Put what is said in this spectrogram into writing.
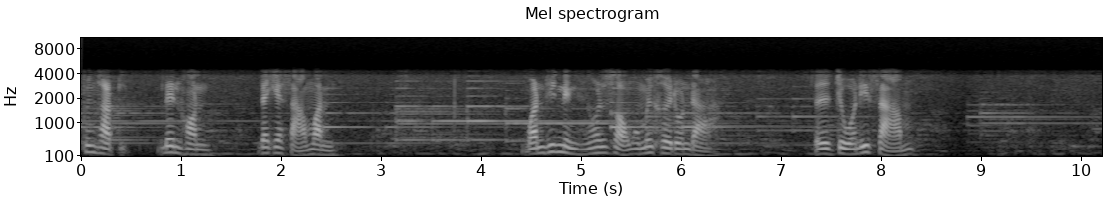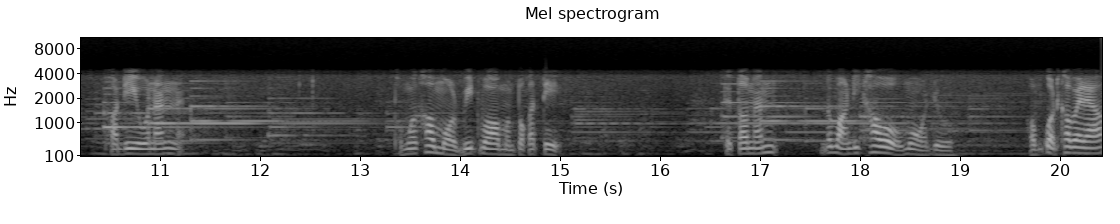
เพิ่งหัดเล่นฮอนได้แค่สามวัน วันที่หนึ่งถึงวันที่สองผมไม่เคยโดนด่า แต่จู่วันที่สามพอดีวันนั้นผมก็เข้าโหมดวิดวอลเหมือนปกติ แต่ตอนนั้นระหว่างที่เข้าโหมดอยู่ ผมกดเข้าไปแล้ว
